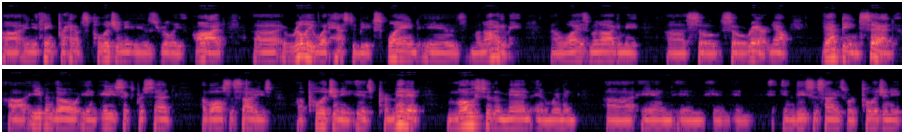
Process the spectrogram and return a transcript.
uh, and you think perhaps polygyny is really odd, uh, really what has to be explained is monogamy. Now, why is monogamy uh, so so rare? Now, that being said, uh, even though in 86% of all societies uh, polygyny is permitted, most of the men and women uh, in, in, in, in, in these societies where polygyny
